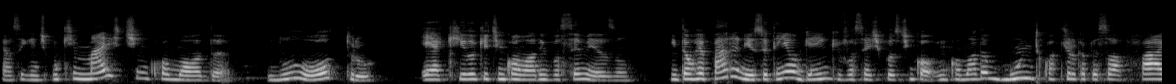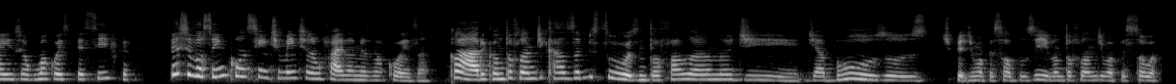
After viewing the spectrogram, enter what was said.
é o seguinte: o que mais te incomoda no outro é aquilo que te incomoda em você mesmo. Então repara nisso, se tem alguém que você tipo, te incomoda muito com aquilo que a pessoa faz, alguma coisa específica, Vê se você inconscientemente não faz a mesma coisa. Claro que eu não tô falando de casos absurdos, não tô falando de, de abusos, de, de uma pessoa abusiva, não tô falando de uma pessoa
